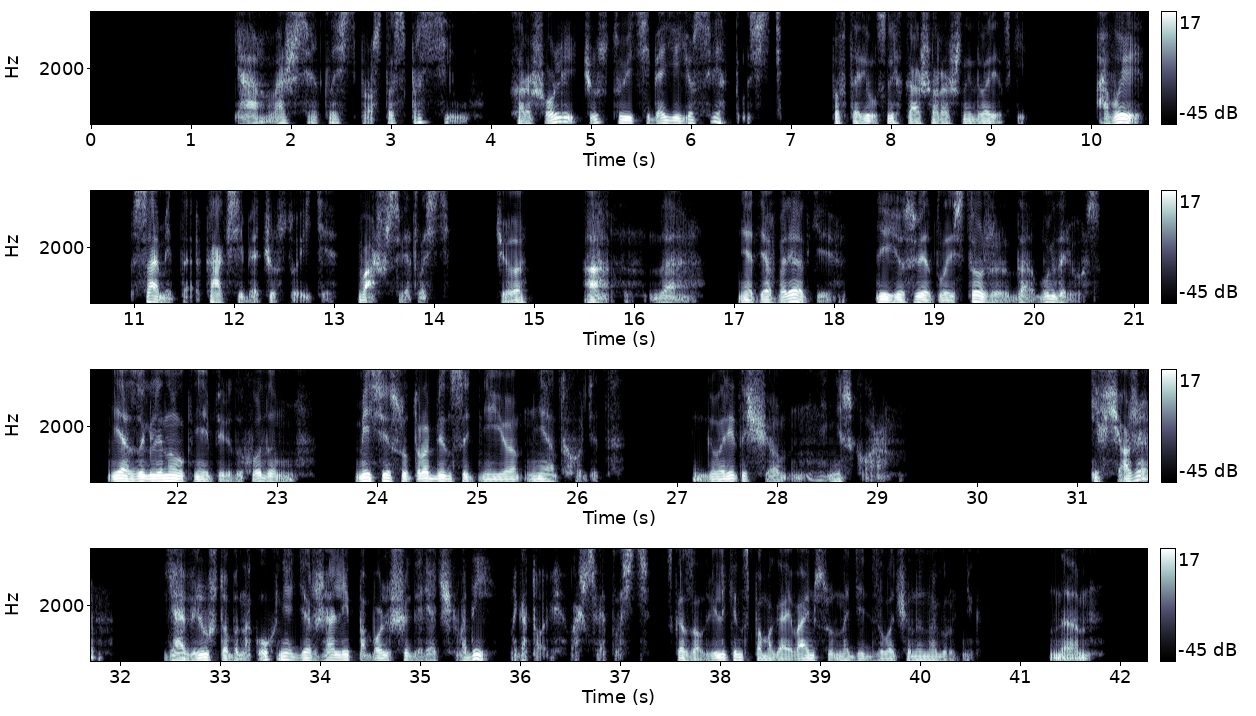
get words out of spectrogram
— Я, ваша светлость, просто спросил, хорошо ли чувствует себя ее светлость, — повторил слегка ошарашенный дворецкий. — А вы сами-то как себя чувствуете, ваша светлость? — Чего? — А, да. Нет, я в порядке. Ее светлость тоже, да, благодарю вас. Я заглянул к ней перед уходом. Миссис Утробинс от нее не отходит. Говорит еще не скоро. И все же я велю, чтобы на кухне держали побольше горячей воды наготове, ваша светлость, — сказал Вилликинс, помогая Ваймсу надеть золоченый нагрудник. — Да.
